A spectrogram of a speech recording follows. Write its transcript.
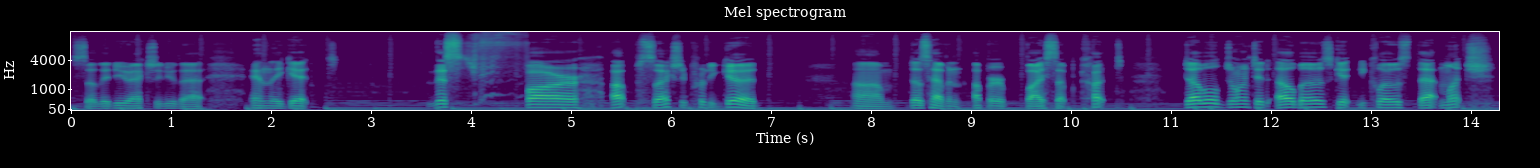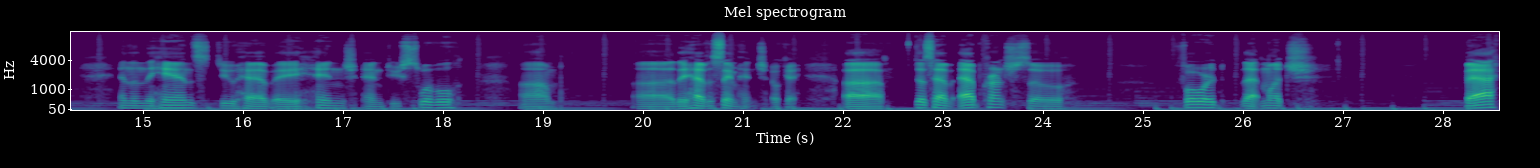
so they do actually do that. And they get this far up, so actually pretty good. Um, does have an upper bicep cut double jointed elbows get you closed that much and then the hands do have a hinge and do swivel. Um, uh, they have the same hinge okay. Uh, does have ab crunch so forward that much. Back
